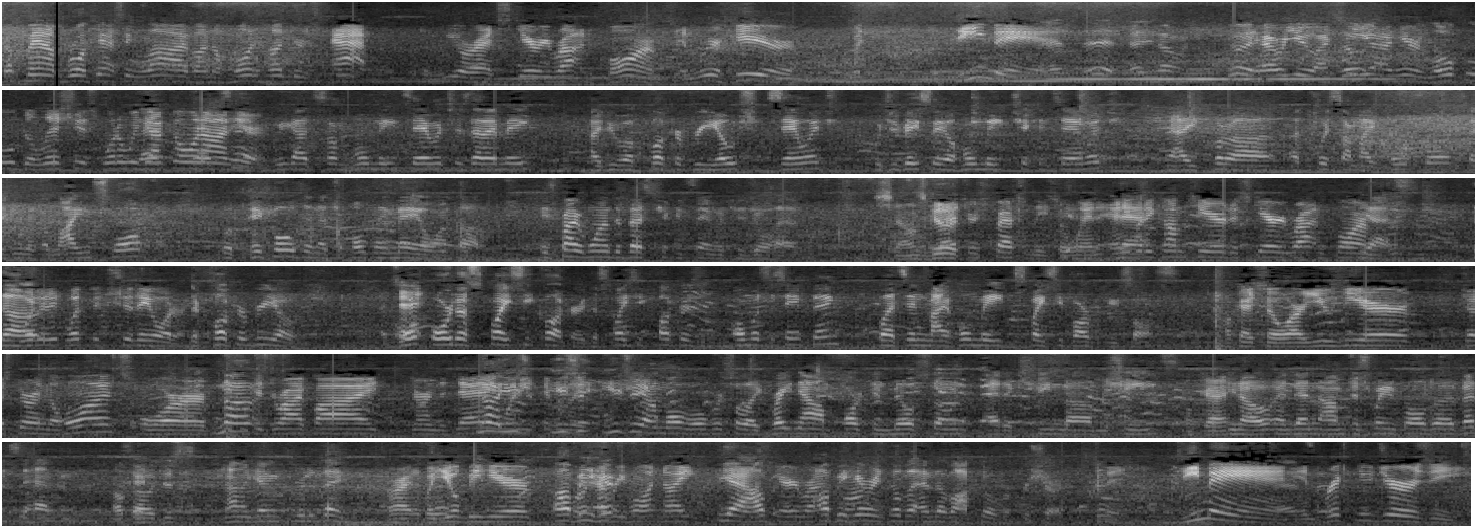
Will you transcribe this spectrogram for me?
Chuck Mann broadcasting live on the Haunt Hunters app. And we are at Scary Rotten Farms. And we're here with the D-Man. That's it. How you doing? Good, how are you? I see you on here. Local, delicious. What do we got going on it. here? We got some homemade sandwiches that I made. I do a clucker brioche sandwich, which is basically a homemade chicken sandwich. And I put a, a twist on my coleslaw. So I do like a lime slaw with pickles and a chipotle mayo on top. It's probably one of the best chicken sandwiches you'll have. Sounds good. That's your specialty. So Yeah. when anybody Yeah. comes here to Scary Rotten Farm, Yes. what, The, what did- should they order? the clucker brioche. That's Or, it? or the spicy clucker. The spicy clucker is almost the same thing, but it's in my homemade spicy barbecue sauce. Okay, so are you here just during the haunts, or No. could drive by during the day? No, When do you usually, typically- usually, usually I'm all over. So like right now I'm parked in Millstone at Extreme uh, Machines. Okay. You know, and then I'm just waiting for all the events to happen. Okay. So just kind of getting through the day. All right, but you'll be here I'll for be here- every haunt night. Yeah, I'll, I'll be here until the end of October for sure. D-Man in. Brick, New Jersey.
